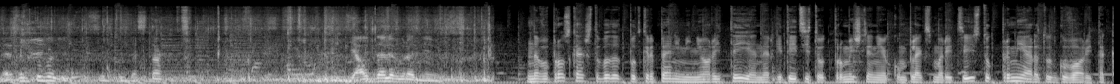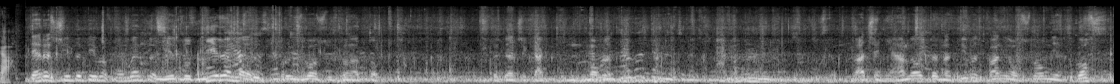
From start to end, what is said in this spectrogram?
Не срещу въглища, срещу газта. Тя отделя вредни емисии. На въпрос как ще бъдат подкрепени миньорите и енергетиците от промишления комплекс Марица Изток, премиерът отговори така. Те разчитат и в момента. Ние дотираме производството на ток. Така че как могат... Това, че нямаме альтернатива, това ни е основният кост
